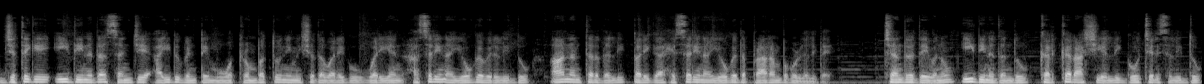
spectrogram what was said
ಜೊತೆಗೆ, ಈ ದಿನದ ಸಂಜೆ ಐದು ಗಂಟೆ ಮೂವತ್ತೊಂಬತ್ತು ನಿಮಿಷದವರೆಗೂ ವರಿಯನ್ ಹಸರಿನ ಯೋಗವಿರಲಿದ್ದು, ಆ ನಂತರದಲ್ಲಿ ಪರಿಗ ಹೆಸರಿನ ಯೋಗದ ಪ್ರಾರಂಭಗೊಳ್ಳಲಿದೆ. ಚಂದ್ರದೇವನು ಈ ದಿನದಂದು ಕರ್ಕ ರಾಶಿಯಲ್ಲಿ ಗೋಚರಿಸಲಿದ್ದು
